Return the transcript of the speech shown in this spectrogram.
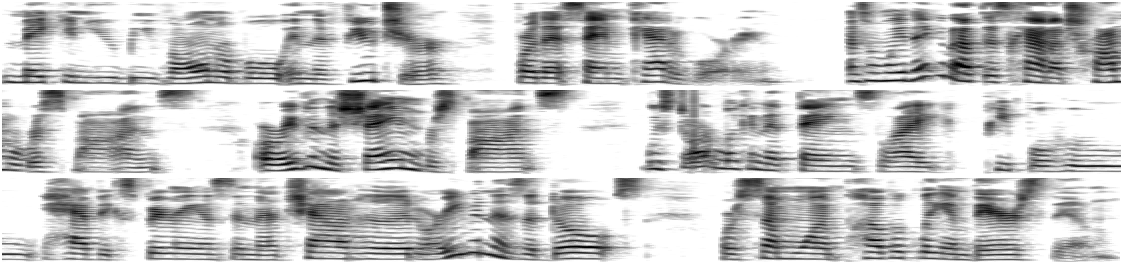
making you be vulnerable in the future for that same category. And so when we think about this kind of trauma response or even the shame response, we start looking at things like people who have experienced in their childhood or even as adults where someone publicly embarrassed them.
